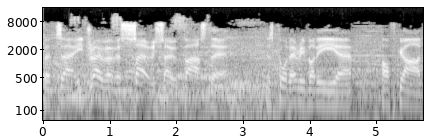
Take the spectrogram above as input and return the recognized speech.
but uh, he drove over so, so fast there. Just caught everybody uh, off guard.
